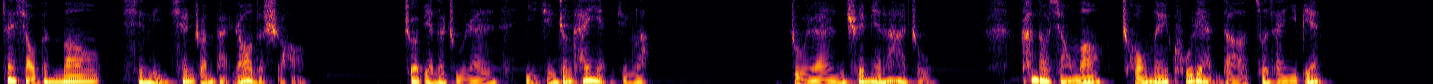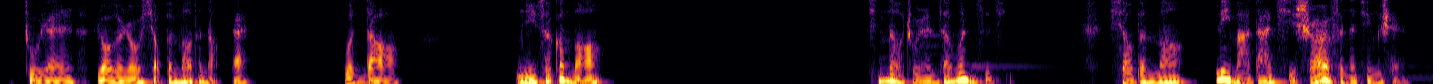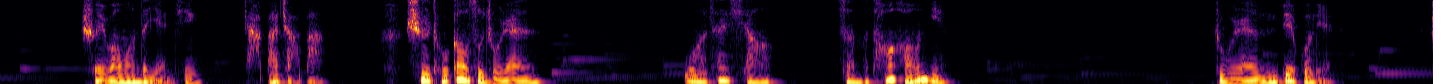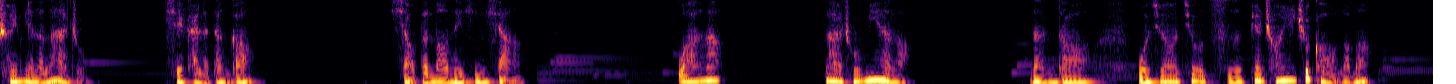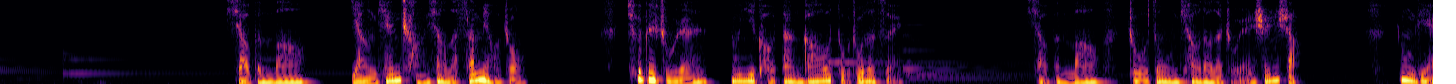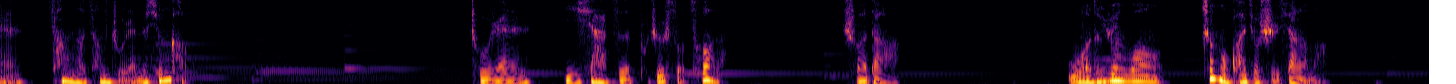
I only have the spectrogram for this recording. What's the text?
在小笨猫心里千转百绕的时候，这边的主人已经睁开眼睛了。主人吹灭蜡烛，看到小猫愁眉苦脸的坐在一边。主人揉了揉小笨猫的脑袋，问道：“你在干嘛？”听到主人在问自己，小笨猫立马打起十二分的精神，水汪汪的眼睛眨巴眨巴，试图告诉主人：“我在想，怎么讨好你。”主人别过脸，吹灭了蜡烛，切开了蛋糕。小笨猫内心想：“完了，蜡烛灭了。”难道我就要就此变成一只狗了吗？小笨猫仰天长啸了三秒钟，却被主人用一口蛋糕堵住了嘴。小笨猫主动跳到了主人身上，用脸蹭了蹭主人的胸口。主人一下子不知所措了，说道。我的愿望这么快就实现了吗？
